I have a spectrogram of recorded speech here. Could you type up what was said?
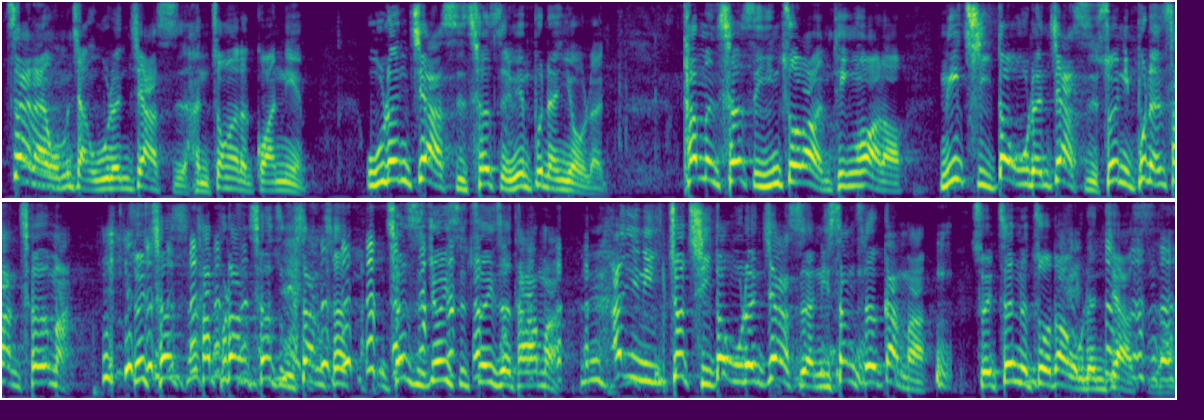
再来，我们讲无人驾驶很重要的观念，无人驾驶车子里面不能有人。他们车子已经做到很听话了，你启动无人驾驶，所以你不能上车嘛，所以车子 他不让车主上车，车子就一直追着他嘛。阿姨，你就启动无人驾驶啊，你上车干嘛？所以真的做到无人驾驶啊。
